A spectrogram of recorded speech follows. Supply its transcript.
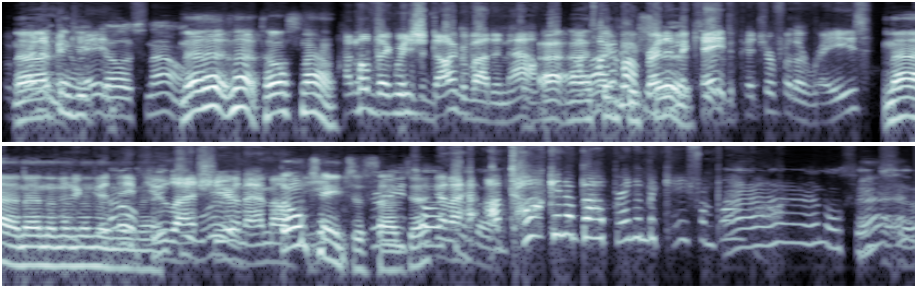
But No, I think Can you McKay. tell us now? No, no, no. Tell us now. I don't think we should talk about it now. I- I I'm talking about Brendan should. McKay, the pitcher for the Rays. No, no, no, no, Had a no, good no, no. debut last year in the MLB. Don't change the Who are you subject. talking- ha- I'm talking about Brendan McKay from Blackhawk. I don't think so.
